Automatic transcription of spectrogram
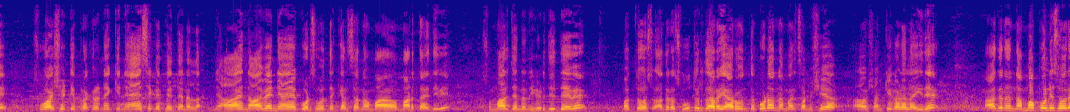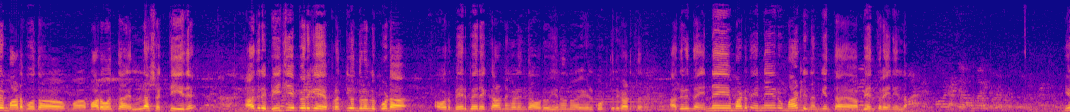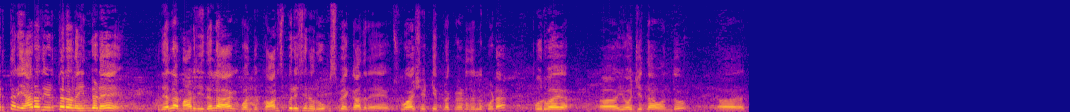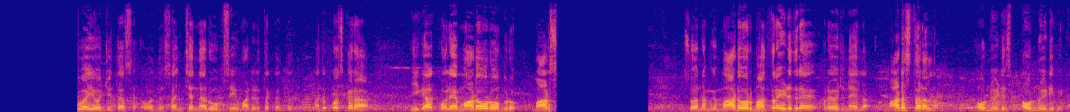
ಸುಭಾಷ್ ಶೆಟ್ಟಿ ಪ್ರಕರಣಕ್ಕೆ ನ್ಯಾಯ ಸಿಗುತ್ತೆ ಅಂತೇನಲ್ಲ. ನ್ಯಾಯ, ನಾವೇ ನ್ಯಾಯ ಕೊಡಿಸುವಂಥ ಕೆಲಸ ನಾವು ಮಾಡ್ತಾ ಇದ್ದೀವಿ. ಸುಮಾರು ಜನರನ್ನು ಹಿಡಿದಿದ್ದೇವೆ. ಮತ್ತು ಅದರ ಸೂತ್ರಧಾರ ಯಾರು ಅಂತ ಕೂಡ ನಮ್ಮ ಸಂಶಯ ಶಂಕೆಗಳೆಲ್ಲ ಇದೆ. ಅದನ್ನು ನಮ್ಮ ಪೊಲೀಸವರೇ ಮಾಡಬಹುದ ಮಾಡುವಂಥ ಎಲ್ಲ ಶಕ್ತಿ ಇದೆ. ಆದರೆ ಬಿ ಜೆ ಪಿಯವರಿಗೆ ಪ್ರತಿಯೊಂದರಲ್ಲೂ ಕೂಡ ಅವರು ಬೇರೆ ಬೇರೆ ಕಾರಣಗಳಿಂದ ಅವರು ಏನೇನೋ ಹೇಳ್ಕೊಟ್ಟು ತಿರುಗಾಡ್ತಾರೆ. ಆದ್ದರಿಂದ ಎನ್ ಐ ಎ ಮಾಡಿದ್ರೆ ಎನ್ ಐ ಎನು ಮಾಡಲಿ, ನಮಗಿಂತ ಅಭ್ಯಂತರ ಏನಿಲ್ಲ. ಇರ್ತಾರೆ, ಯಾರಾದ್ರೂ ಇರ್ತಾರಲ್ಲ ಹಿಂದ್ಗಡೆ. ಇದೆಲ್ಲ ಮಾಡಿ, ಇದೆಲ್ಲ ಒಂದು ಕಾನ್ಸ್ಪಿರಸಿನ ರೂಪಿಸಬೇಕಾದ್ರೆ ಸುಭಾಷ್ ಶೆಟ್ಟಿ ಪ್ರಕರಣದಲ್ಲೂ ಕೂಡ ಪೂರ್ವ ಯೋಜಿತ ಒಂದು ಯೋಜಿತ ಒಂದು ಸಂಚನ್ನ ರೂಪಿಸಿ ಮಾಡಿರ್ತಕ್ಕಂಥದ್ದು. ಅದಕ್ಕೋಸ್ಕರ ಈಗ ಕೊಲೆ ಮಾಡೋರು ಒಬ್ರು ಮಾಡಿಸ್ ಸೊ ನಮಗೆ ಮಾಡೋರು ಮಾತ್ರ ಹಿಡಿದ್ರೆ ಪ್ರಯೋಜನ ಇಲ್ಲ. ಮಾಡಿಸ್ತಾರಲ್ಲ ಅವ್ರನ್ನೂ ಹಿಡಿಸ್ ಅವ್ರನ್ನೂ ಹಿಡಿಬೇಕು.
